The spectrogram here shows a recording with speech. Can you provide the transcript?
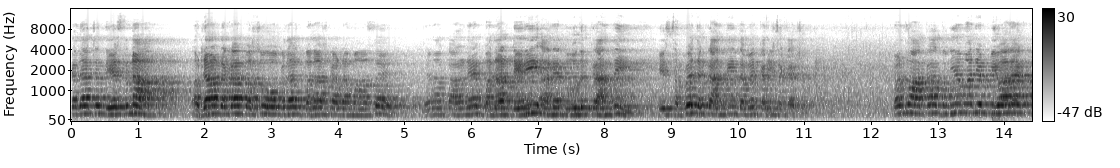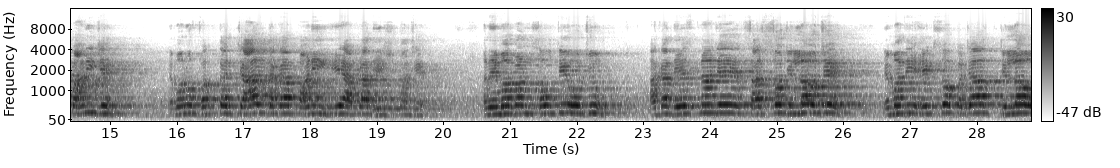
કદાચ દેશના અઢાર ટકા પશુઓ કદાચ બનાસકાંઠામાં હશે, જેના કારણે બનાસ ડેરી અને દૂધ ક્રાંતિ એ સફેદ ક્રાંતિ તમે કરી શક્યા છો. પરંતુ આખા દુનિયામાં જે પીવાલાયક પાણી છે, એમાંનું ફક્ત ચાર ટકા પાણી એ આપણા દેશમાં છે. અને એમાં પણ સૌથી ઓછું આખા દેશના જે સાતસો જિલ્લાઓ છે, એમાંથી એકસો પચાસ જિલ્લાઓ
